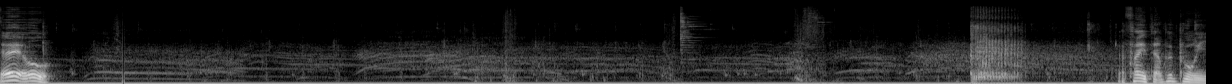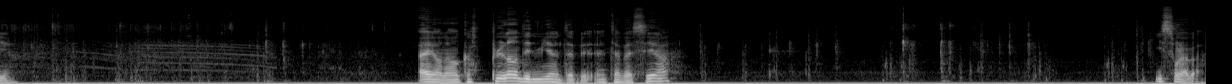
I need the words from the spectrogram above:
Oh La fin était un peu pourrie. Allez, on a encore plein d'ennemis à, tabasser là. Ils sont là-bas.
